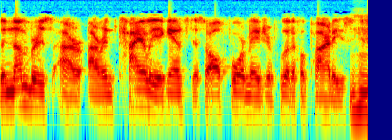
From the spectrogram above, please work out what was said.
the numbers are, are entirely against us. All four major political parties mm-hmm.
